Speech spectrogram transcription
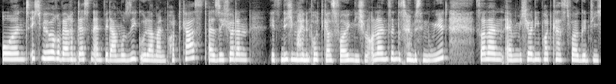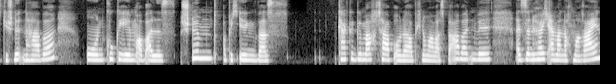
Und ich höre währenddessen entweder Musik oder meinen Podcast. Also ich höre dann jetzt nicht meine Podcast-Folgen, die schon online sind, das wäre ein bisschen weird, sondern ähm, ich höre die Podcast-Folge, die ich geschnitten habe und gucke eben, ob alles stimmt, ob ich irgendwas Kacke gemacht habe oder ob ich nochmal was bearbeiten will. Also dann höre ich einmal nochmal rein,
